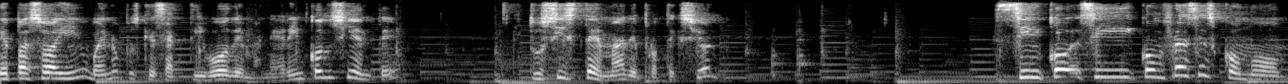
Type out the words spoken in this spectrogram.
¿Qué pasó ahí? Bueno, pues que se activó de manera inconsciente tu sistema de protección. si con frases como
